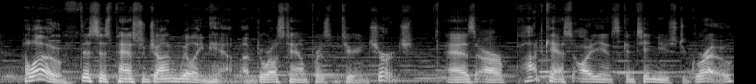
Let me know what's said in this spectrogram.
Hello, this is Pastor John Willingham of Doylestown Presbyterian Church. As our podcast audience continues to grow,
